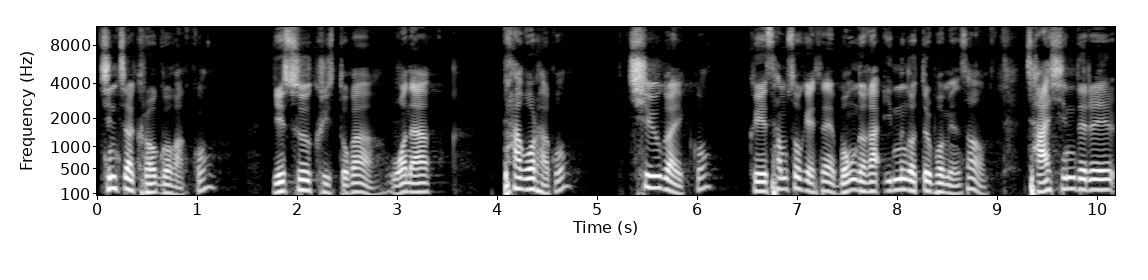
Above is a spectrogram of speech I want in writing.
진짜 그런 것 같고 예수 그리스도가 워낙 탁월하고 치유가 있고 그의 삶 속에서 뭔가가 있는 것들 보면서 자신들의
